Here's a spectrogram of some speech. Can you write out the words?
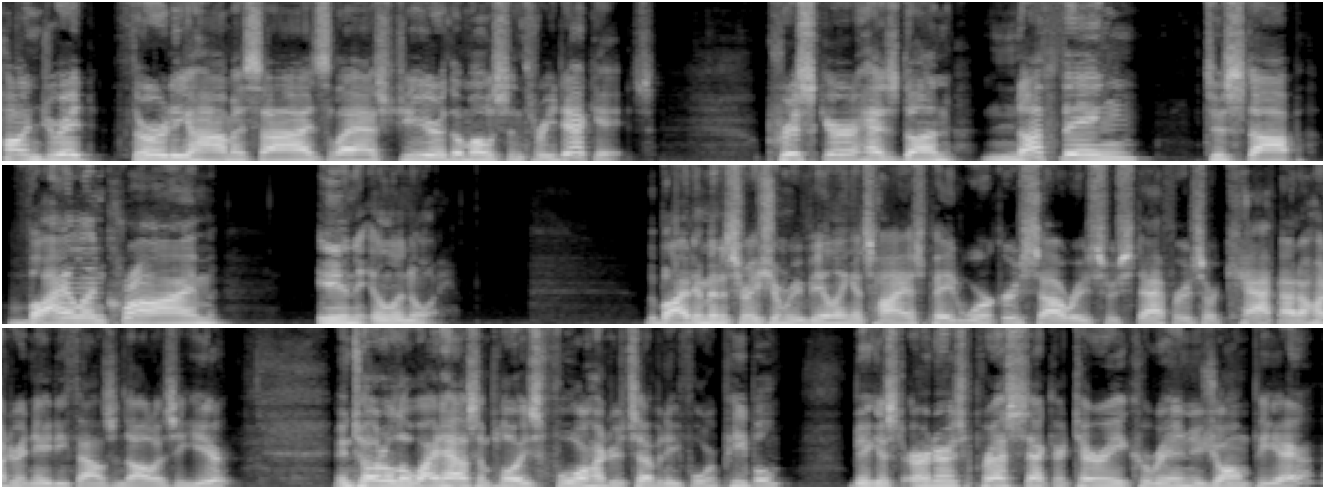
830 homicides last year, the most in three decades. Pritzker has done nothing to stop violent crime in Illinois. The Biden administration revealing its highest paid workers, salaries for staffers are capped at $180,000 a year. In total, the White House employs 474 people. Biggest earners, Press Secretary Karine Jean Pierre,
